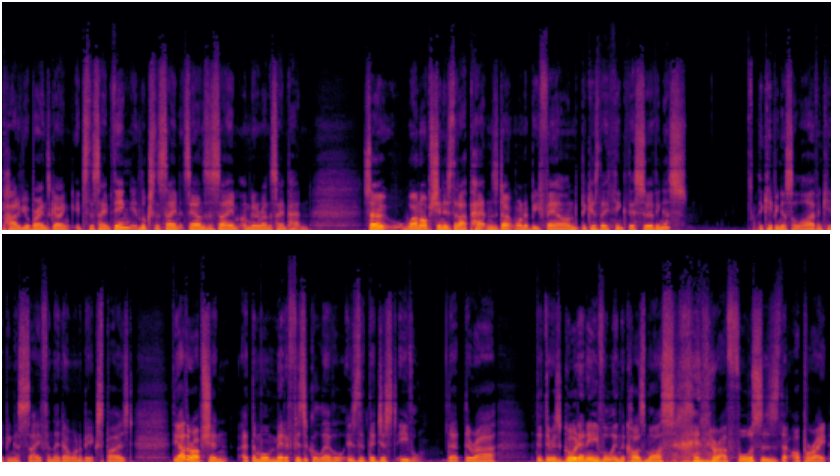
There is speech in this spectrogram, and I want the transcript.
part of your brain's going, it's the same thing, it looks the same, it sounds the same, I'm going to run the same pattern. So, one option is that our patterns don't want to be found because they think they're serving us. They're keeping us alive and keeping us safe, and they don't want to be exposed. The other option, at the more metaphysical level, is that they're just evil. That there are that there is good and evil in the cosmos, and there are forces that operate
